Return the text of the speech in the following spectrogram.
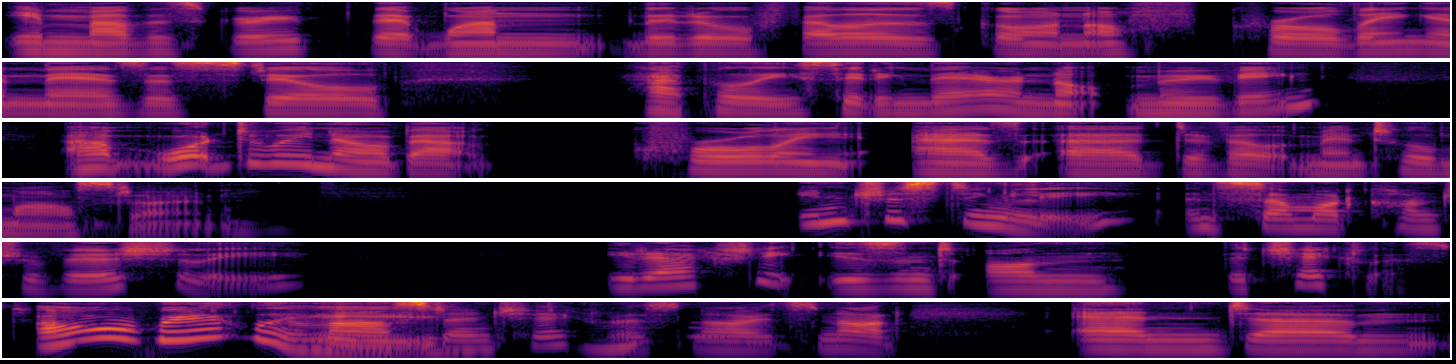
in mother's group that one little fella's gone off crawling and theirs is still happily sitting there and not moving. Um, what do we know about crawling as a developmental milestone? Interestingly and somewhat controversially, it actually isn't on the checklist. Oh, really? The milestone checklist. No, it's not. And um,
